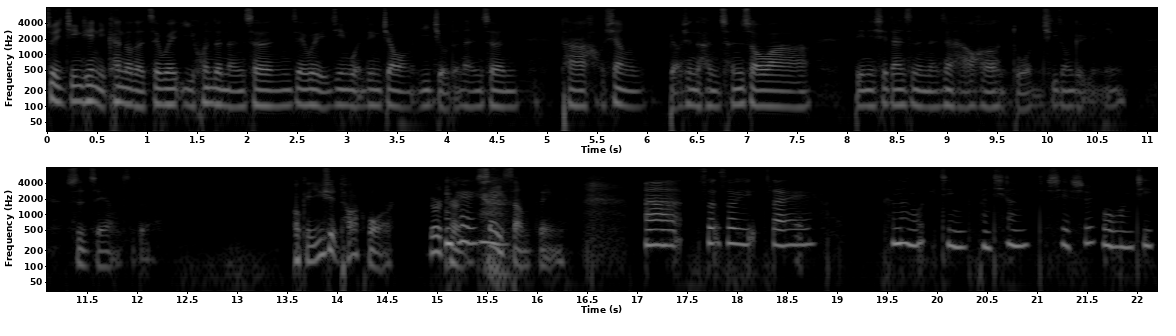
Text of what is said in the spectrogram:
所以今天你看到的这位已婚的男生，这位已经稳定交往已久的男生，他好像表现得很成熟啊，比那些单身的男生还要好很多。其中一个原因是这样子的。OK，you should talk more. Your turn. Okay. Say something. 啊，所所以在可能我已经分享这些事，我忘记。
